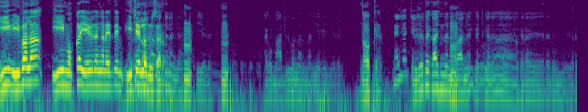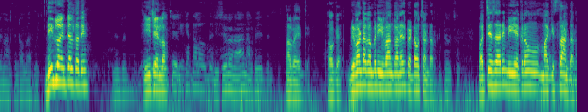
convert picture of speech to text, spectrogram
ఈ ఇవాళ ఈ మొక్క ఏ విధంగానైతే ఈ చేతిలో చూసారు అంతేనండి ఈ ఏడు ఉమ్. అంటే మాదిరిగా ఉందండి మరి ఈ ఏడు ఓకే. ఇదైతే కాసిందండి బాగానే గట్టిగానే ఒక ఇరవై ఇరవై రెండు ఇరవై నాలుగు క్వింటాల దాకా వచ్చింది. దీంట్లో ఎంత వెళ్తుంది? ఈ చేతిలో ఈ నలభై ఐదు. అండి నలభై ఐదు. ఓకే. వివాంటా కంపెనీ ఇవాంక అనేది పెట్టవచ్చు అంటారు. పెట్టవచ్చు. వచ్చేసారి మీ ఎకరం మాకు ఇస్తా అంటారు.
